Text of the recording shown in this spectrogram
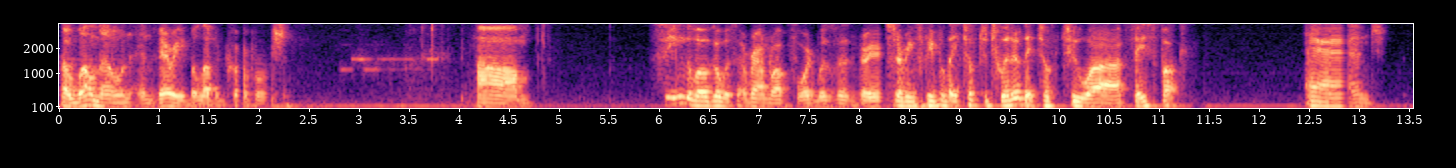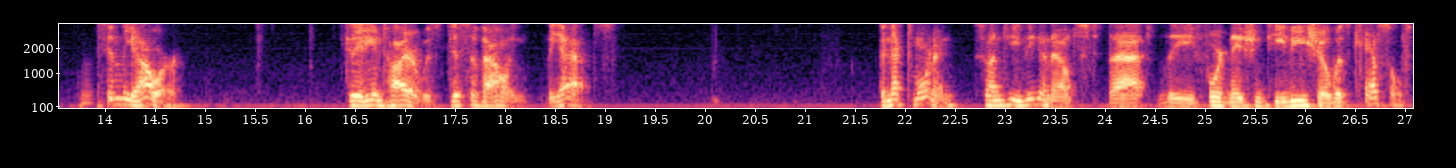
a well-known and very beloved corporation. Um, seeing the logo with around Rob Ford was very disturbing for people. They took to Twitter, they took to uh, Facebook, and within the hour, Canadian Tire was disavowing the ads. The next morning, Sun TV announced that the Ford Nation TV show was canceled.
